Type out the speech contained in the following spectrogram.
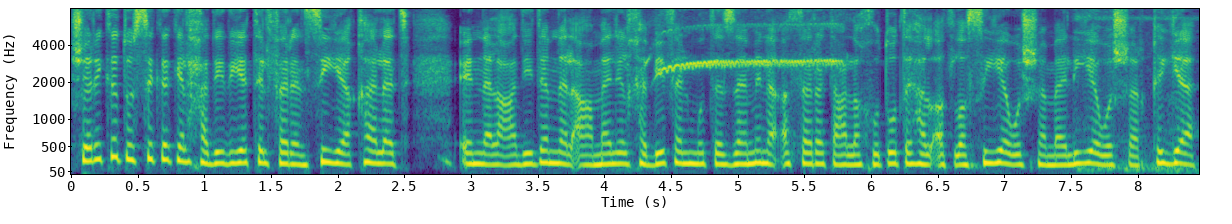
شركة السكك الحديدية الفرنسية قالت إن العديد من الأعمال الخبيثة المتزامنة أثرت على خطوطها الأطلسية والشمالية والشرقية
